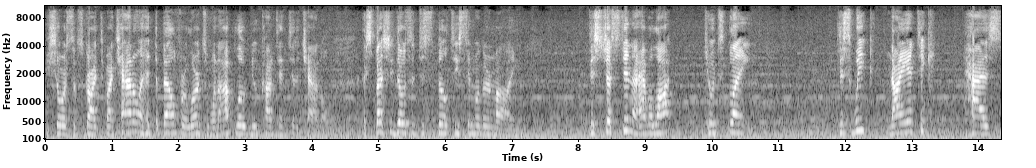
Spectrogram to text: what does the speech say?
Be sure to subscribe to my channel and hit the bell for alerts when I upload new content to the channel, especially those with disabilities similar to mine. This just in, I have a lot to explain. This week, Niantic has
